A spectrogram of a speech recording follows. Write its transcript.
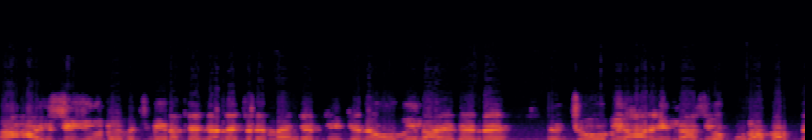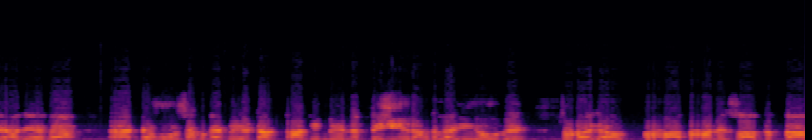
ਆਈਸੀਯੂ ਦੇ ਵਿੱਚ ਵੀ ਰੱਖੇ ਗਏ ਨੇ ਜਿਹੜੇ ਮਹਿੰਗੇ ਟੀਕੇ ਨੇ ਉਹ ਵੀ ਲਾਏ ਗਏ ਨੇ ਤੇ ਜੋ ਵੀ ਹਰ ਹੀਲਾ ਸੀ ਉਹ ਪੂਰਾ ਵਰਤਿਆ ਗਿਆ ਹੋ ਸਕਦਾ ਵੀ ਇਹ ਡਾਕਟਰਾਂ ਦੀ ਮਿਹਨਤ ਹੀ ਰੰਗ ਲਈ ਹੋਵੇ ਥੋੜਾ ਜਿਹਾ ਪ੍ਰਮਾਤਮਾ ਨੇ ਸਾਥ ਦਿੱਤਾ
